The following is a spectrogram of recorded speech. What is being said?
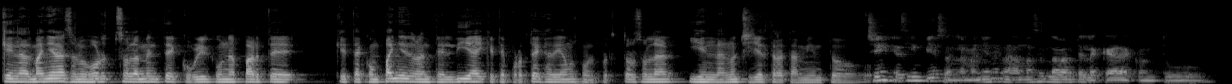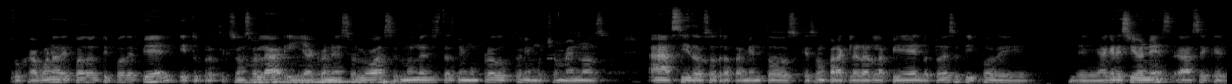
que en las mañanas a lo mejor solamente cubrir con una parte que te acompañe durante el día y que te proteja, digamos, con el protector solar y en la noche ya el tratamiento. Sí, es limpieza. En la mañana nada más es lavarte la cara con tu, tu jabón adecuado al tipo de piel y tu protección solar y ya con eso lo haces. No necesitas ningún producto ni mucho menos ácidos o tratamientos que son para aclarar la piel o todo ese tipo de, de agresiones hace que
